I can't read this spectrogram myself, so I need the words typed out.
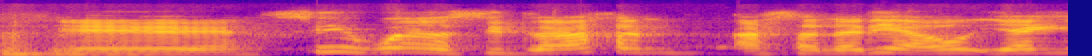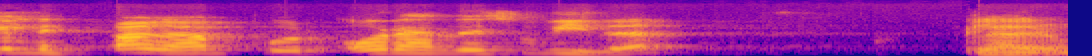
eh, sí, bueno, si trabajan asalariados y alguien les paga por horas de su vida, Claro.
